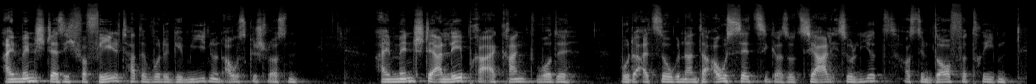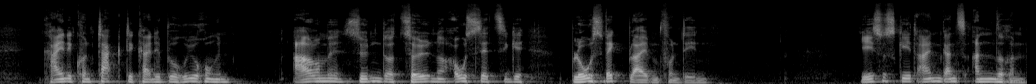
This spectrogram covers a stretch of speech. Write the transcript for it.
Ein Mensch, der sich verfehlt hatte, wurde gemieden und ausgeschlossen. Ein Mensch, der an Lepra erkrankt wurde, wurde als sogenannter Aussätziger sozial isoliert, aus dem Dorf vertrieben. Keine Kontakte, keine Berührungen. Arme, Sünder, Zöllner, Aussätzige, bloß wegbleiben von denen. Jesus geht einen ganz anderen,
